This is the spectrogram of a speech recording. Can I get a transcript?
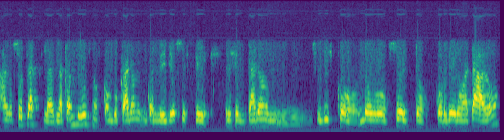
a nosotras, la Black and Blues, nos convocaron cuando ellos este, presentaron su disco Lobo Suelto, Cordero Atado,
